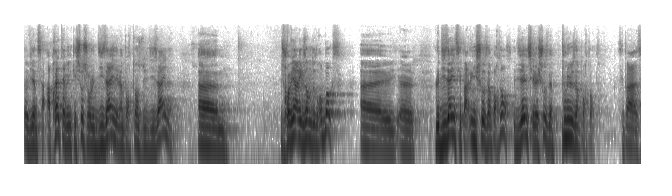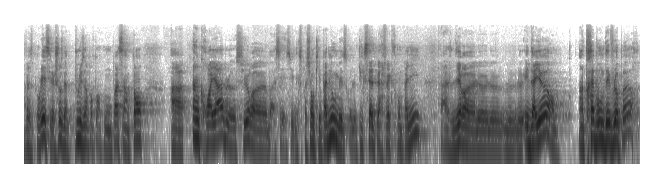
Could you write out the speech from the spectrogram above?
vient de ça. Après, tu avais une question sur le design et l'importance du design. je reviens à l'exemple de Dropbox. Le design, c'est pas une chose importante. Le design, c'est la chose la plus importante. C'est pas, pas ce c'est la chose la plus importante. on passe un temps euh, incroyable sur, euh, bah, c'est une expression qui n'est pas de nous, mais le Pixel Perfect Company. je veux dire, euh, et d'ailleurs, un très bon développeur,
